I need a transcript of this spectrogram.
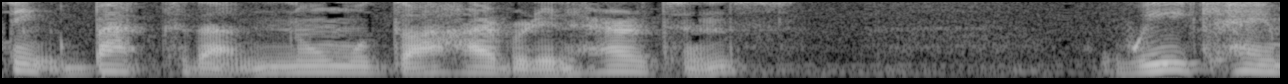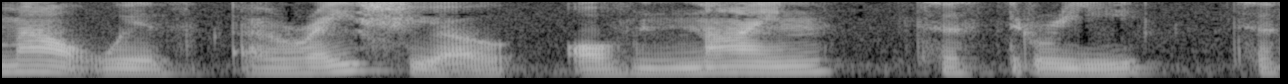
think back to that normal dihybrid inheritance, we came out with a ratio of 9 to 3 to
